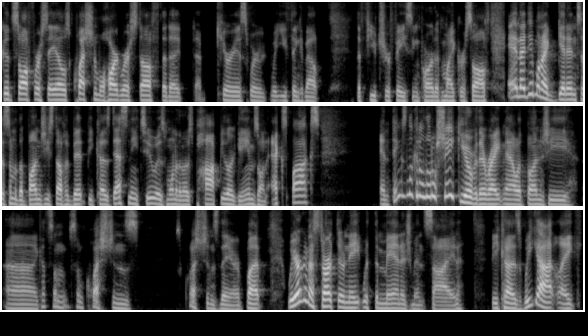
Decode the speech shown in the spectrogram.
good software sales, questionable hardware stuff that I, I'm curious where what you think about the future facing part of Microsoft. And I did want to get into some of the Bungie stuff a bit because Destiny 2 is one of the most popular games on Xbox. And things looking a little shaky over there right now with Bungie. Uh, I got some some questions, some questions there. But we are going to start though, Nate, with the management side because we got like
